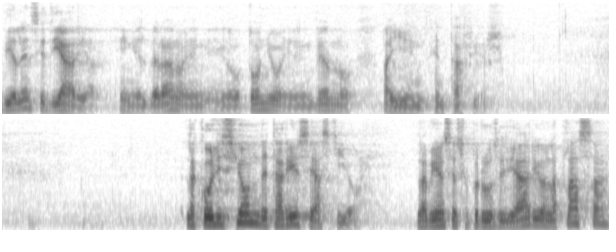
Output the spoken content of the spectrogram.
violencia diaria en el verano, en, otoño y en invierno, ahí en, Tahrir. La coalición de Tahrir se hastió. La violencia se produce diario en la plaza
